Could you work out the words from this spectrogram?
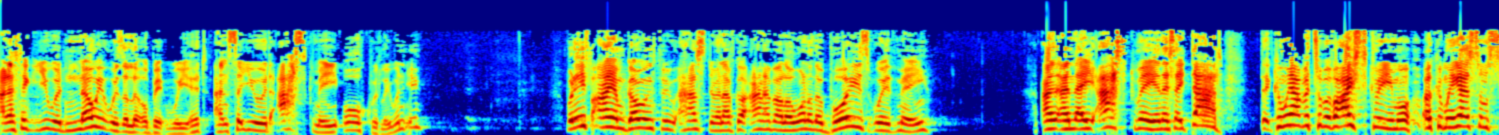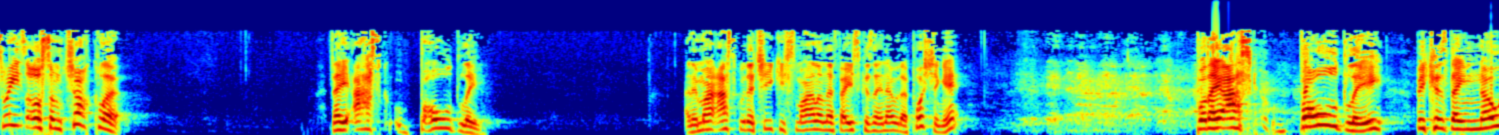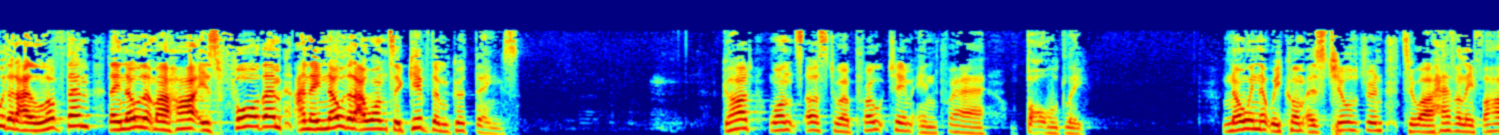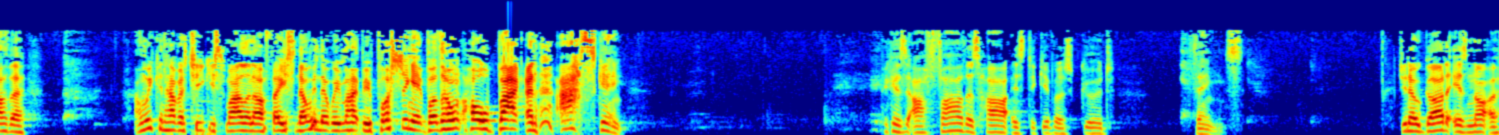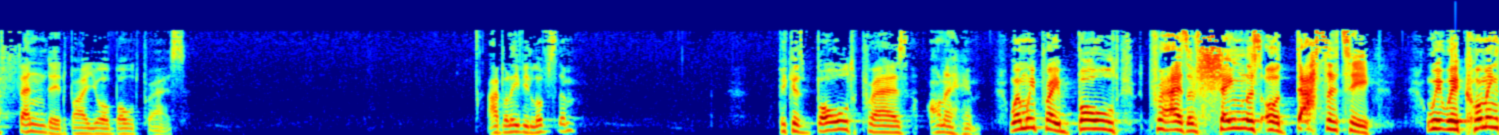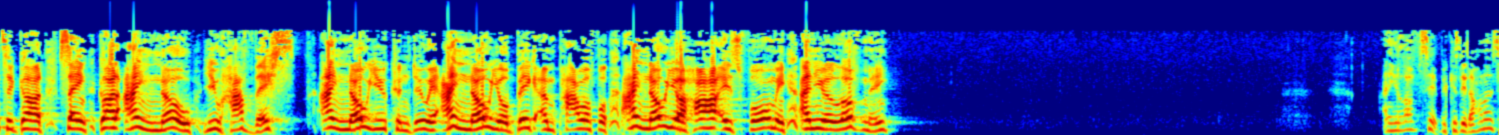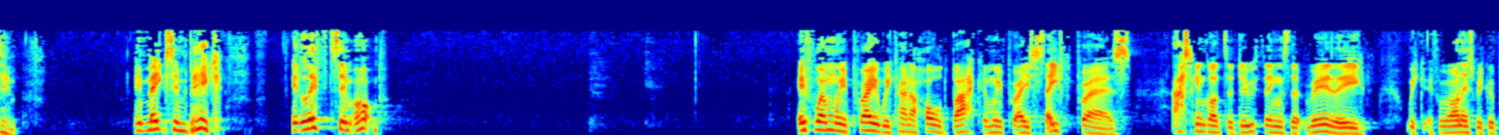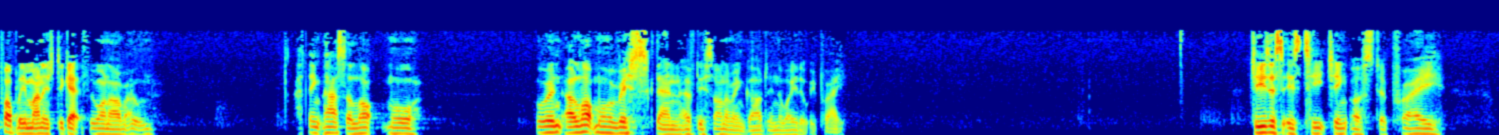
and I think you would know it was a little bit weird, and so you would ask me awkwardly, wouldn't you? But if I am going through Asda and I've got Annabelle or one of the boys with me, and, and they ask me and they say, Dad, can we have a tub of ice cream or, or can we get some sweets or some chocolate? They ask boldly. And they might ask with a cheeky smile on their face because they know they're pushing it. but they ask boldly because they know that I love them, they know that my heart is for them, and they know that I want to give them good things. God wants us to approach Him in prayer boldly. Knowing that we come as children to our Heavenly Father. And we can have a cheeky smile on our face knowing that we might be pushing it, but don't hold back and asking. Because our Father's heart is to give us good things. Do you know God is not offended by your bold prayers? I believe He loves them because bold prayers honor him. When we pray bold prayers of shameless audacity, we're coming to God saying, God, I know you have this. I know you can do it. I know you're big and powerful. I know your heart is for me and you love me. And he loves it because it honors him. It makes him big. It lifts him up. If when we pray, we kind of hold back and we pray safe prayers, asking God to do things that really, we, if we're honest, we could probably manage to get through on our own. I think that's a lot more, we're in a lot more risk then of dishonoring God in the way that we pray. Jesus is teaching us to pray,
